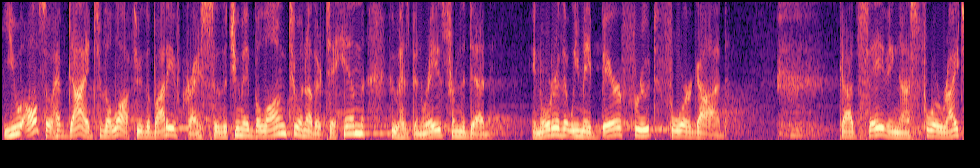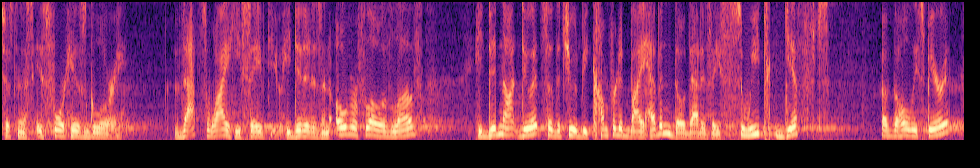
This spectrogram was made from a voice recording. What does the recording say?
you also have died to the law through the body of Christ, so that you may belong to another, to him who has been raised from the dead, in order that we may bear fruit for God. God saving us for righteousness is for His glory. That's why He saved you. He did it as an overflow of love. He did not do it so that you would be comforted by heaven, though that is a sweet gift of the Holy Spirit.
